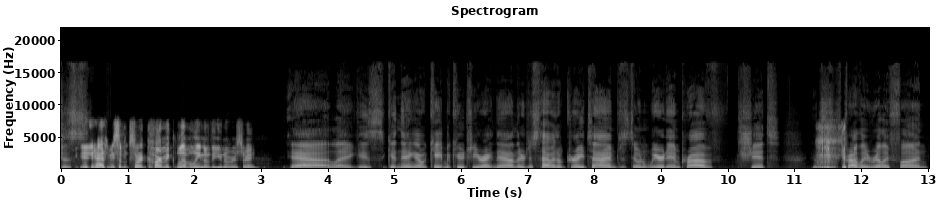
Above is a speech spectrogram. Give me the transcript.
just it has to be some sort of karmic leveling of the universe, right? Yeah, like he's getting to hang out with Kate Micucci right now, and they're just having a great time, just doing weird improv shit. It's probably really fun.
